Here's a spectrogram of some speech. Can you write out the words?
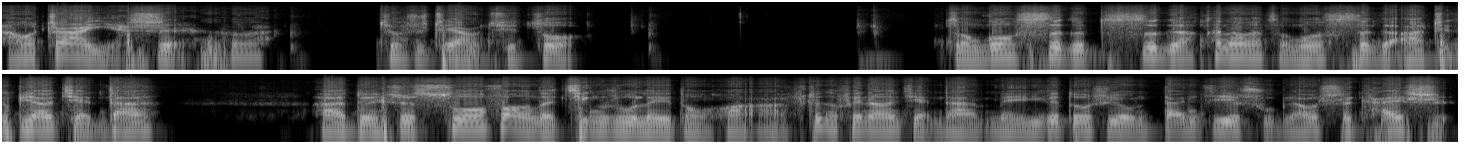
然后这儿也是是吧？就是这样去做。总共四个，四个看到吗？总共四个啊，这个比较简单啊，对，是缩放的进入类动画啊，这个非常简单，每一个都是用单击鼠标式开始。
